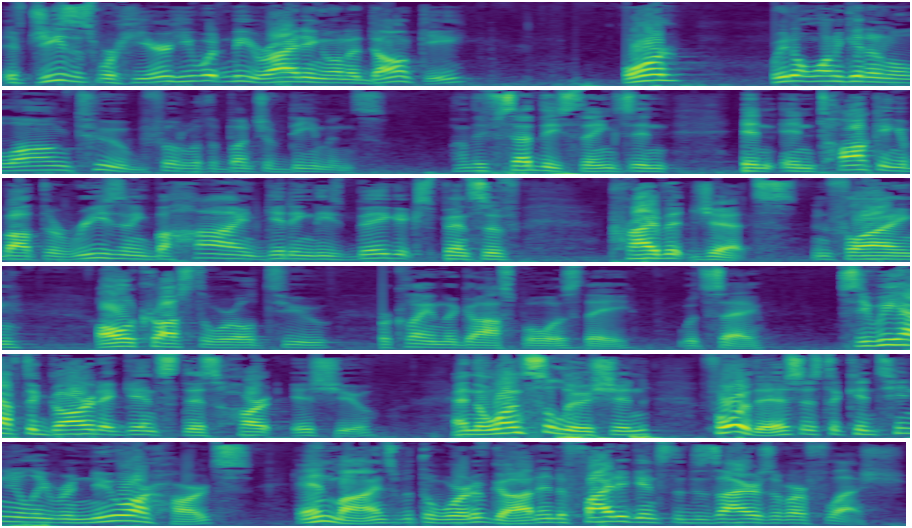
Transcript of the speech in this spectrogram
if Jesus were here, he wouldn't be riding on a donkey. Or we don't want to get in a long tube filled with a bunch of demons. Now, they've said these things in in, in talking about the reasoning behind getting these big, expensive private jets and flying all across the world to proclaim the gospel, as they would say. See, we have to guard against this heart issue. And the one solution for this is to continually renew our hearts and minds with the Word of God and to fight against the desires of our flesh.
